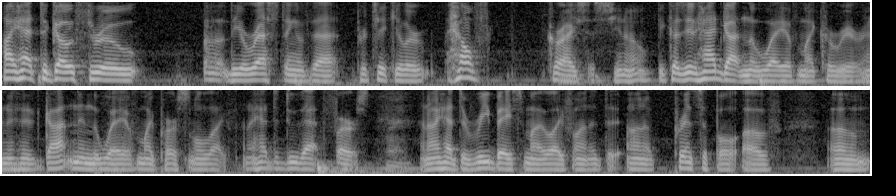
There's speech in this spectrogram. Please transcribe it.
I had to go through uh, the arresting of that particular health crisis, you know, because it had gotten in the way of my career and it had gotten in the way of my personal life, and I had to do that first, Right. and I had to rebase my life on a on a principle of um,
